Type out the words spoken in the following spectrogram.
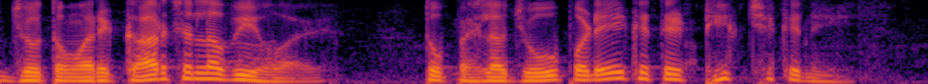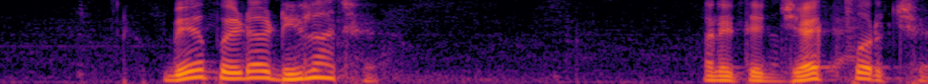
જો તમારે કાર ચલાવવી હોય, તો પહેલાં જોવું પડે કે તે ઠીક છે કે નહીં. બે પૈડા ઢીલા છે. અને તે જેક પર છે.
